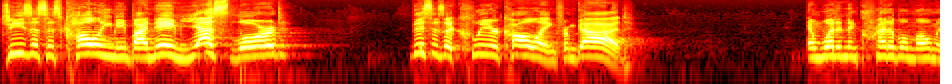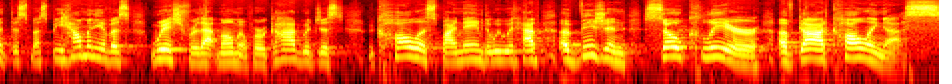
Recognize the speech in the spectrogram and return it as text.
Jesus is calling me by name. Yes, Lord. This is a clear calling from God. And what an incredible moment this must be. How many of us wish for that moment where God would just call us by name, that we would have a vision so clear of God calling us?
